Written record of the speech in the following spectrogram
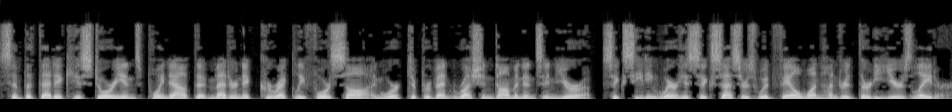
Sympathetic historians point out that Metternich correctly foresaw and worked to prevent Russian dominance in Europe, succeeding where his successors would fail 130 years later.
